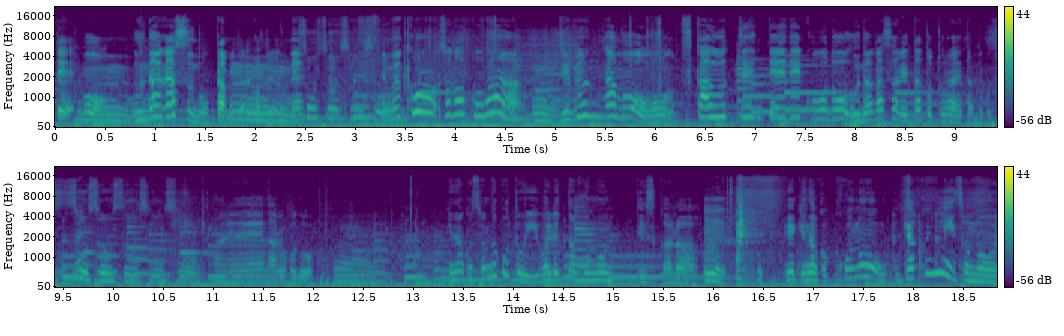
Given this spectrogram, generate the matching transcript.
てもうん。う促すのかみたいなことようんうん。ね、そうそうそうそう。で向こうその子はうん。自分がもう使う前提で行動を促されたと捉えたってことよね。そうそうそうそうそう。へえなるほど。うん。でなんかそんなことを言われたものですからうん。なんかこの逆にその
